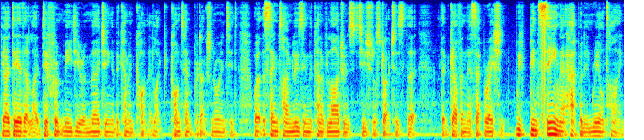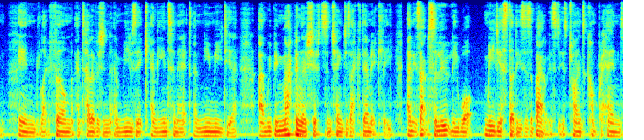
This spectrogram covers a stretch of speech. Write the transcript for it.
The idea that like different media are merging and becoming con- like content production oriented, while at the same time losing the kind of larger institutional structures that that govern their separation. We've been seeing that happen in real time in like film and television and music and the internet and new media and we've been mapping those shifts and changes academically and it's absolutely what media studies is about. Is, is trying to comprehend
